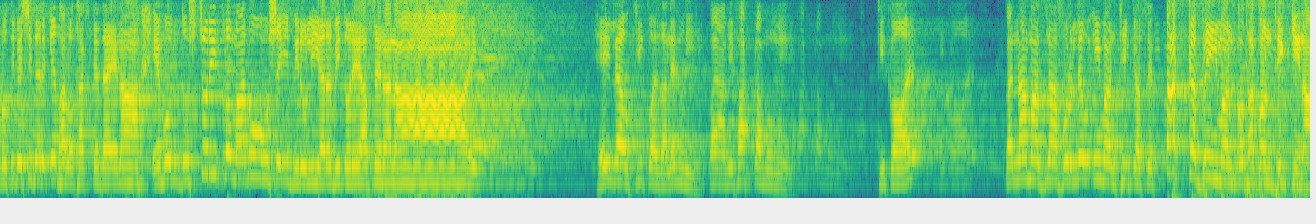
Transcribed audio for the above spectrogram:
প্রতিবেশীদেরকে ভালো থাকতে দেয় না, এমন দুশ্চরিত্র মানুষ এই বিরুলিয়ার ভিতরে আসে না নাই? হেইলাও কি কয় জানেননি? কয়, আমি ফাক্কা মুমিন। কি কয়? নামাজ না পড়লেও ইমান ঠিক আছে, টাটকা বেঈমান কথা কন ঠিক কিনা?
